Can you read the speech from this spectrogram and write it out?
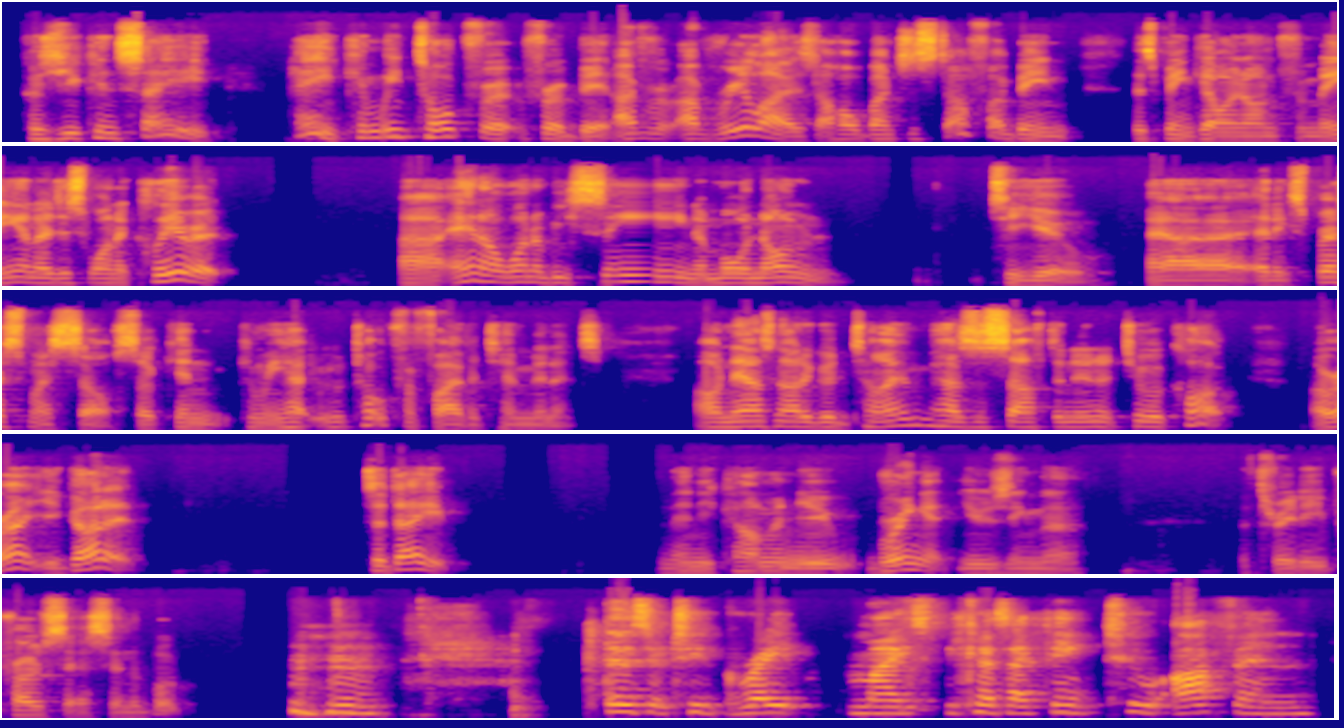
because you can say, hey, can we talk for, for a bit? I've, I've realized a whole bunch of stuff I've been, that's been going on for me, and I just want to clear it. Uh, and I want to be seen and more known to you uh, and express myself. So can can we ha- talk for five or ten minutes? Oh, now's not a good time. How's this afternoon at two o'clock? All right, you got it. It's a date. And then you come and you bring it using the, the 3D process in the book. Mm-hmm. Those are two great mice because I think too often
